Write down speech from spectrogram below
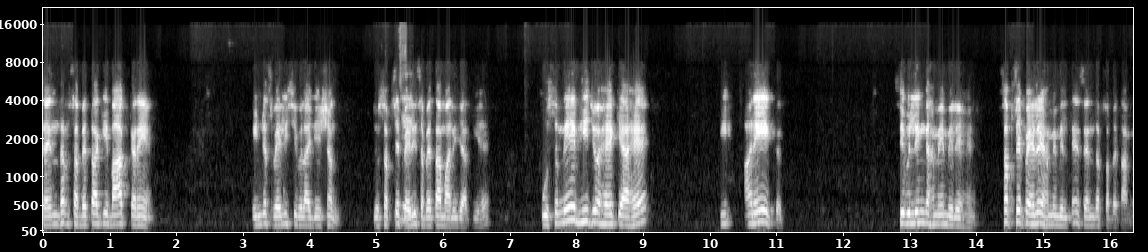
सैंधव सभ्यता की बात करें इंडस वैली सिविलाइजेशन जो सबसे पहली सभ्यता मानी जाती है उसमें भी जो है क्या है कि अनेक शिवलिंग हमें मिले हैं। सबसे पहले हमें मिलते हैं सैंदव सभ्यता में।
